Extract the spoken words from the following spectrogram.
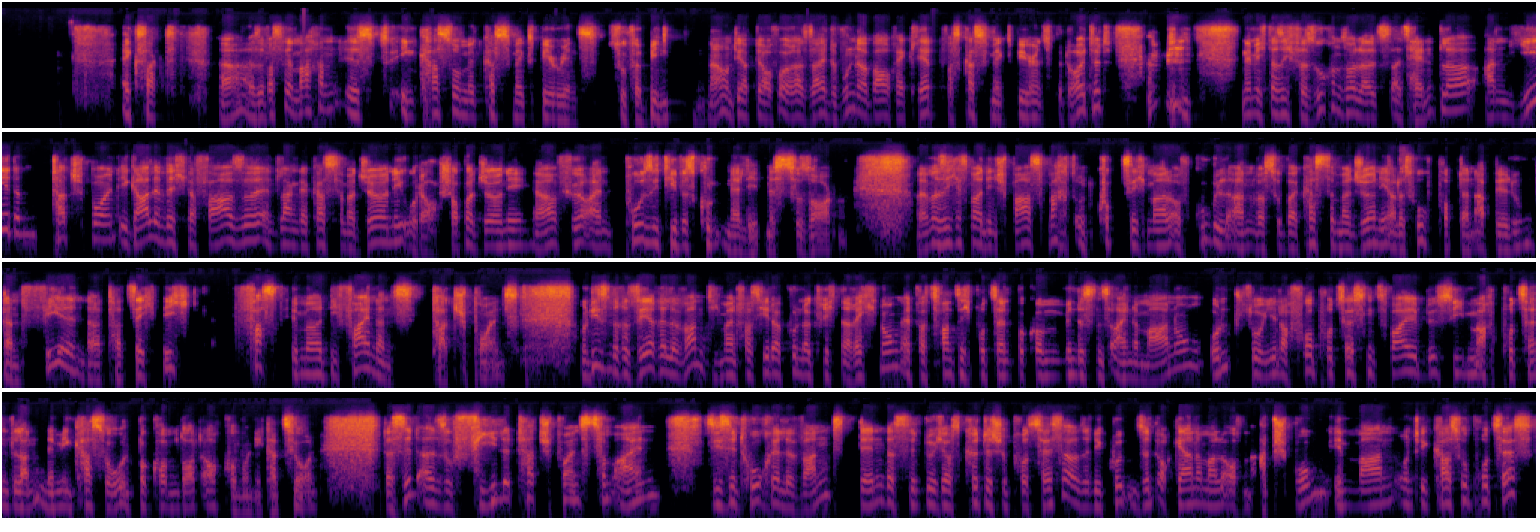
Exakt. Ja, also was wir machen, ist Inkasso mit Customer Experience zu verbinden. Ja, und ihr habt ja auf eurer Seite wunderbar auch erklärt, was Customer Experience bedeutet. Nämlich, dass ich versuchen soll, als, als Händler an jedem Touchpoint, egal in welcher Phase, entlang der Customer Journey oder auch Shopper Journey, ja, für ein positives Kundenerlebnis zu sorgen. Wenn man sich jetzt mal den Spaß macht und guckt sich mal auf Google an, was so bei Customer Journey alles hochpoppt an Abbildungen, dann fehlen da tatsächlich fast immer die Finance Touchpoints. Und die sind sehr relevant. Ich meine, fast jeder Kunde kriegt eine Rechnung. Etwa 20 Prozent bekommen mindestens eine Mahnung und so je nach Vorprozessen zwei bis sieben, acht Prozent landen im Inkasso und bekommen dort auch Kommunikation. Das sind also viele Touchpoints zum einen. Sie sind hochrelevant, denn das sind durchaus kritische Prozesse. Also die Kunden sind auch gerne mal auf dem Absprung im Mahn- und Inkasso-Prozess.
